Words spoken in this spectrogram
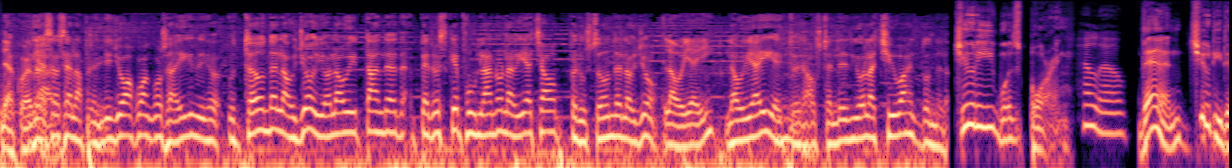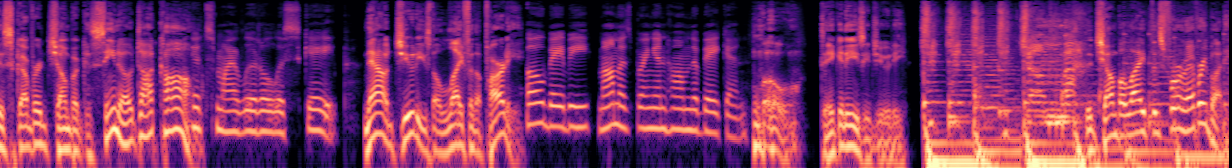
De Y acuerdo. esa se la aprendí yo a Juan Gosaín. y dijo, ¿usted dónde la oyó? Yo la oí tal, pero es que fulano la había echado, pero ¿usted dónde la oyó? La oí ahí. La oí ahí, entonces a usted le dio la chiva donde la... Judy was boring. Hello. Then Judy discovered ChumbaCasino.com. It's my little escape. Now Judy's the life of the party. Oh, baby, Mama's bringing home the bacon. Whoa, take it easy, Judy. The Chumba life is for everybody.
